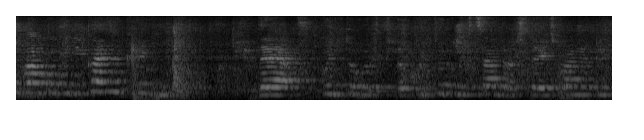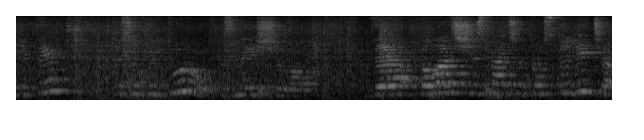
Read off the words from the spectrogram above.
живемо в унікальній країні, де в культових, культурних центрах стоять пам'ятники тим, хто цю культуру знищував, де палац 16 століття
